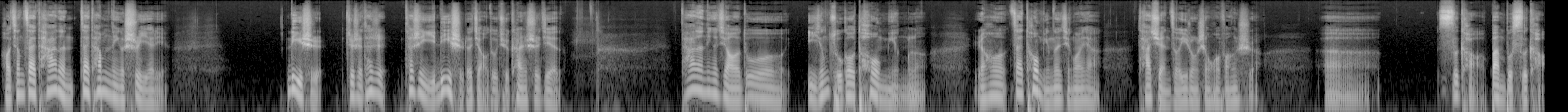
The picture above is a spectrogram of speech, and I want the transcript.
好像在他的在他们那个视野里，历史就是他是他是以历史的角度去看世界的，他的那个角度。已经足够透明了，然后在透明的情况下，他选择一种生活方式，呃，思考半不思考，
